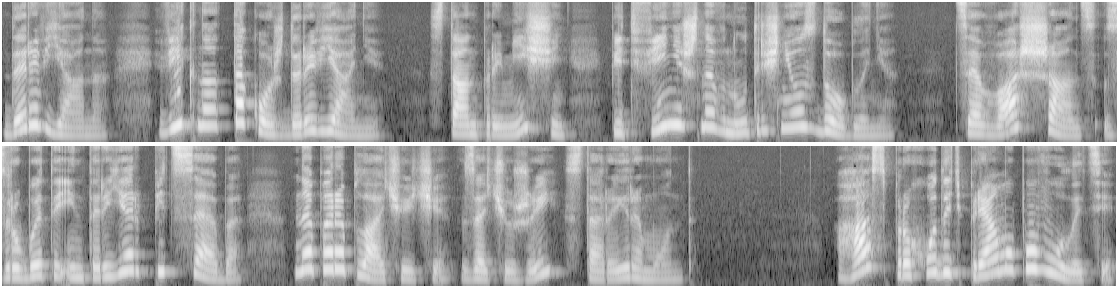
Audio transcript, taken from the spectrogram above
дерев'яна, вікна також дерев'яні. Стан приміщень під фінішне внутрішнє оздоблення. Це ваш шанс зробити інтер'єр під себе, не переплачуючи за чужий старий ремонт. Газ проходить прямо по вулиці,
